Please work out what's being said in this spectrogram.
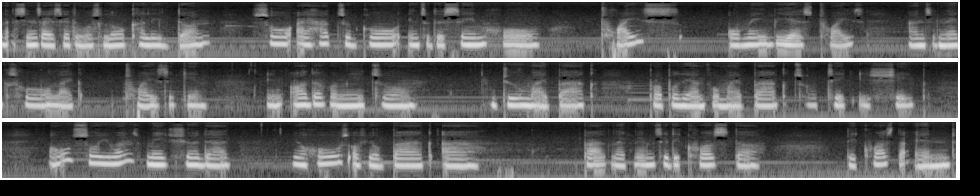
like since I said it was locally done. So I had to go into the same hole twice or maybe yes twice and the next hole like twice again in order for me to do my back properly and for my back to take its shape. Also you want to make sure that your holes of your back are part like let me say they cross the they cross the end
